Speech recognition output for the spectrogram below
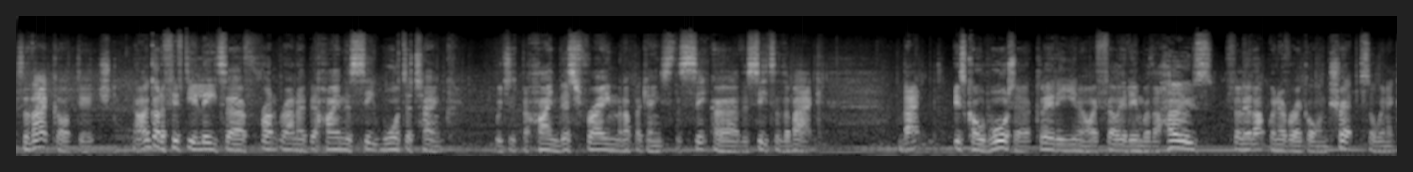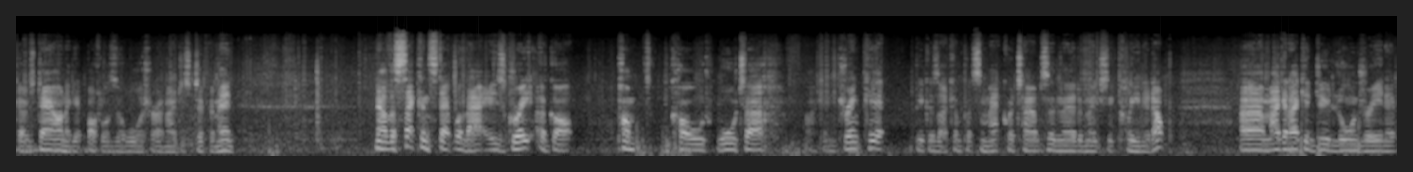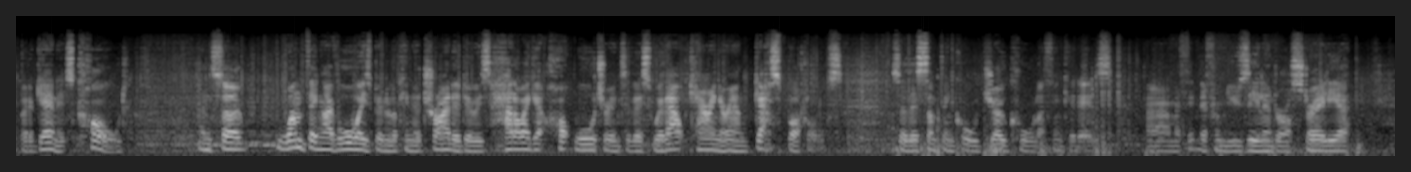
So that got ditched. Now I got a 50 litre front runner behind the seat water tank which is behind this frame and up against the, seat, uh, the seats at the back. That is cold water. Clearly, you know, I fill it in with a hose, fill it up whenever I go on trips, so when it goes down, I get bottles of water and I just tip them in. Now, the second step with that is great. I've got pumped cold water. I can drink it because I can put some aqua tabs in there to make it clean it up. Um, I, can, I can do laundry in it, but again, it's cold. And so one thing I've always been looking to try to do is how do I get hot water into this without carrying around gas bottles? So there's something called Joolca, I think it is. Um, I think they're from New Zealand or Australia.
